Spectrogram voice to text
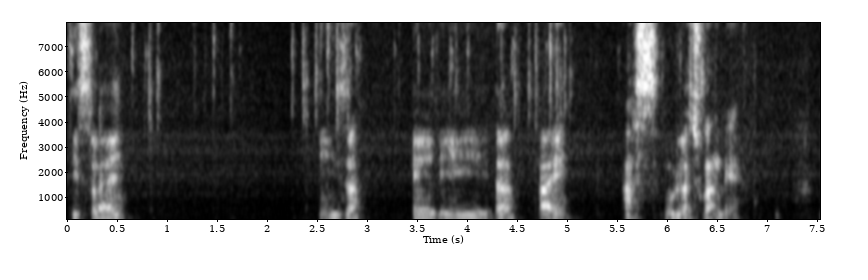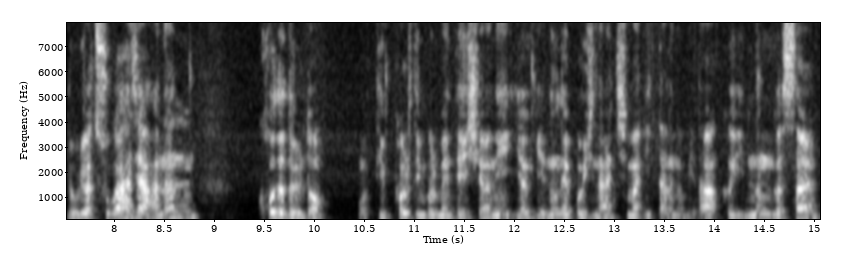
this line is added by us. 우리가 추가한 거예요. 근데 우리가 추가하지 않은 코드들도 뭐 디폴트 임플멘테이션이 여기 눈에 보이지는 않지만 있다는 겁니다. 그 있는 것을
